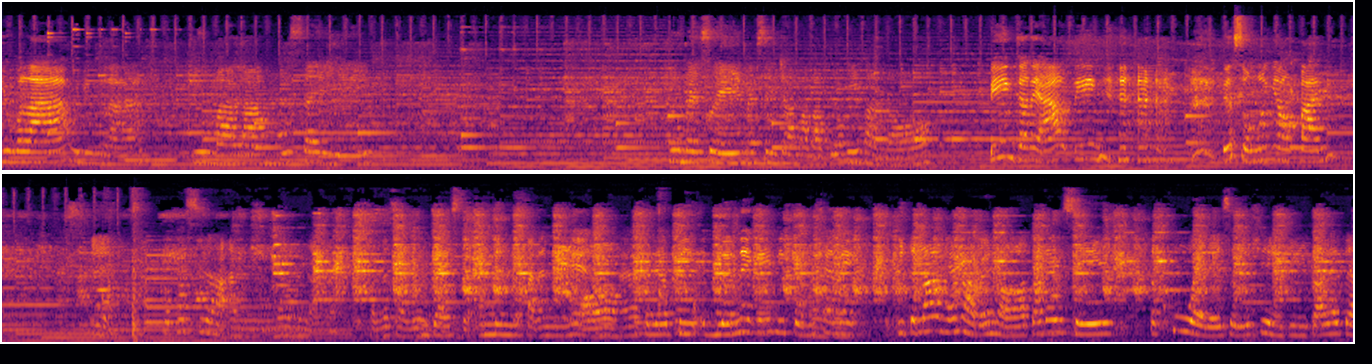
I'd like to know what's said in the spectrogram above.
ยู่มาลายู่มาลายู่มาลามุสเตยิูเมซีเมซีจะมารับยกวิบันเนาะปิ้งจะเลยเอาปิ้งเดี๋ยวส่งเมืองยองปันเนี่ยแล้วก็เสื้ออันนี้แม่มึงอะค่นจะใส่เรื่องใจเสื้ออันนึงกับปัดอันนี้เนี่ยเป็นเรือปีเลื่อนในก้มีโปรโมชั่นในอีตาล่าให้มาไว้เนาะต้องได้ซื้อตะคู่ไอ้เลยสวิเชียงจริงต้องได้แต่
